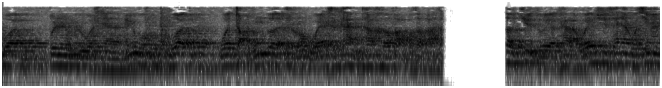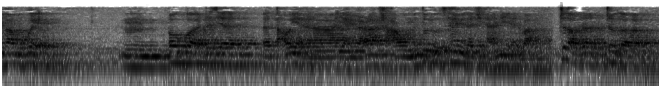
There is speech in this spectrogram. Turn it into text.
我不认为我是现在，因为我我我找工作的时候，我也是看他合法不合法。到剧组也看了，我也去参加过新闻发布会。嗯，包括这些呃导演啊、演员啊啥，我们都有参与的权利，是吧？知道这这个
